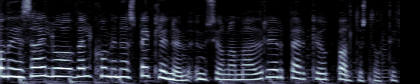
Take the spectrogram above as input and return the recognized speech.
Komiði sæl og velkomin að speklinum um sjónamaður er Bergljót Baldustóttir.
